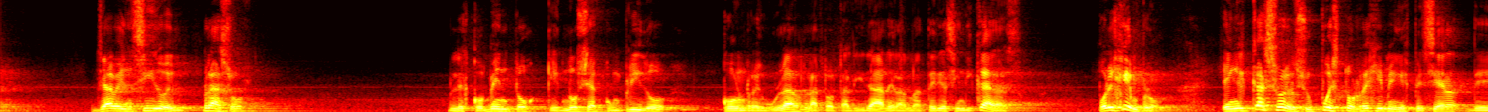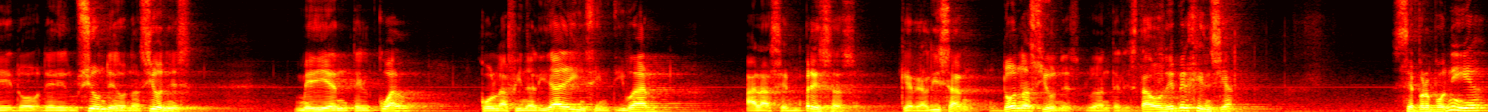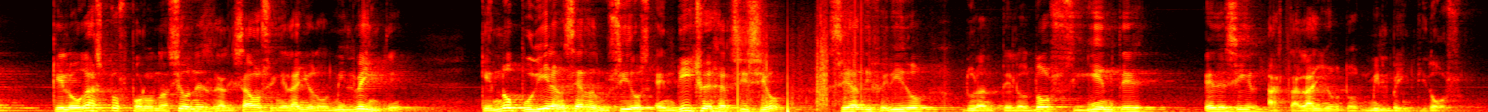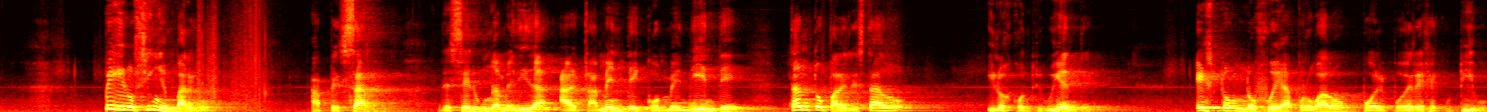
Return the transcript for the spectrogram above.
ya vencido el plazo, les comento que no se ha cumplido con regular la totalidad de las materias indicadas. Por ejemplo, en el caso del supuesto régimen especial de deducción de donaciones, mediante el cual, con la finalidad de incentivar a las empresas que realizan donaciones durante el estado de emergencia, se proponía que los gastos por donaciones realizados en el año 2020, que no pudieran ser reducidos en dicho ejercicio, sean diferidos durante los dos siguientes, es decir, hasta el año 2022. Pero, sin embargo, a pesar de ser una medida altamente conveniente tanto para el Estado y los contribuyentes. Esto no fue aprobado por el Poder Ejecutivo,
